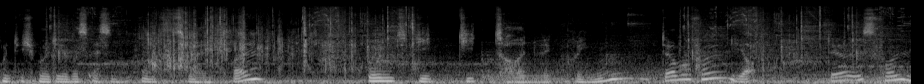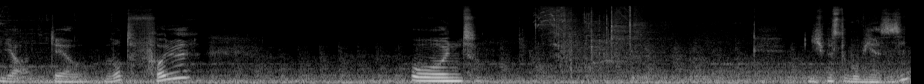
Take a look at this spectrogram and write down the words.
Und ich wollte hier was essen. Eins, zwei, drei. Und die Titan wegbringen. Der war voll? Ja. Der ist voll? Ja, der wird voll. Und wenn ich wüsste, wo wir sind,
